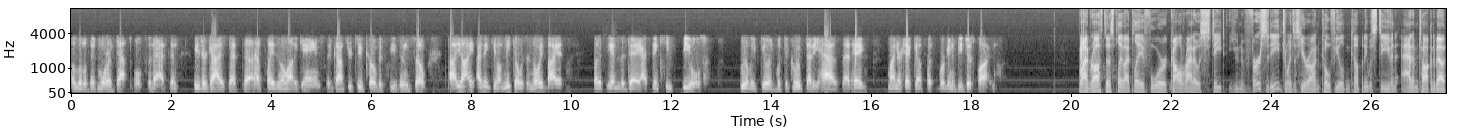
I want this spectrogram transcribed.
a little bit more adaptable to that. And these are guys that uh, have played in a lot of games. They've gone through two COVID seasons, so uh, you know I, I think you know Niko was annoyed by it, but at the end of the day, I think he feels really good with the group that he has. That hey, minor hiccup, but we're going to be just fine. Brian Roth does play-by-play for Colorado State University. Joins us here on Cofield and Company with Steve and Adam talking about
